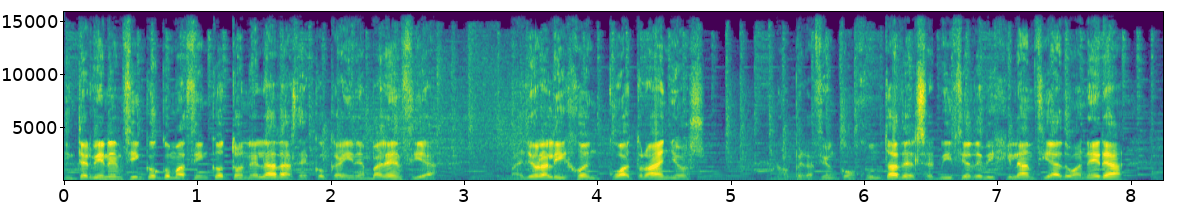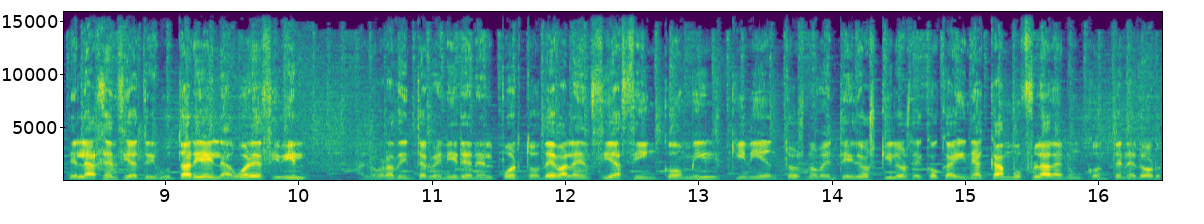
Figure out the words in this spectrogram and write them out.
Intervienen 5,5 toneladas de cocaína en Valencia, el mayor alijo en cuatro años. Una operación conjunta del Servicio de Vigilancia Aduanera, de la Agencia Tributaria y la Guardia Civil ha logrado intervenir en el puerto de Valencia 5.592 kilos de cocaína camuflada en un contenedor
